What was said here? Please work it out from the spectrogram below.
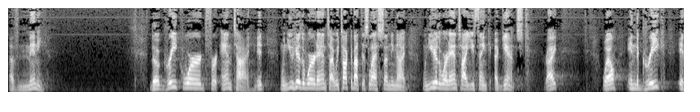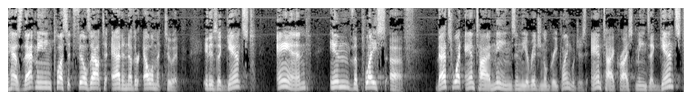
of many. The Greek word for anti, it, when you hear the word anti, we talked about this last Sunday night. When you hear the word anti, you think against, right? Well, in the Greek, it has that meaning, plus it fills out to add another element to it. It is against and in the place of. That's what anti means in the original Greek languages. Antichrist means against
